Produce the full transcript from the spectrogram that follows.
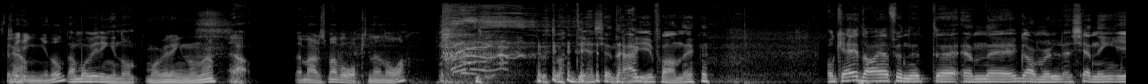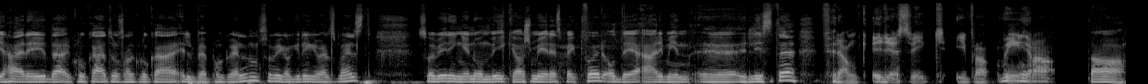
Skal vi Ja. ringe noen? Da må vi ringe noen. Må vi ringe noen, ja? Ja. Hvem er det som er våkne nå? Vet du hva, det kjenner jeg gi faen i. Ok, da har jeg funnet eh, en eh, gammel kjenning i her i der er, Klokka er tross alt klokka er 11 på kvelden, så vi kan ikke ringe hvem som helst. Så vi ringer noen vi ikke har så mye respekt for, og det er i min eh, liste Frank Røsvik ifra Vingra. Da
